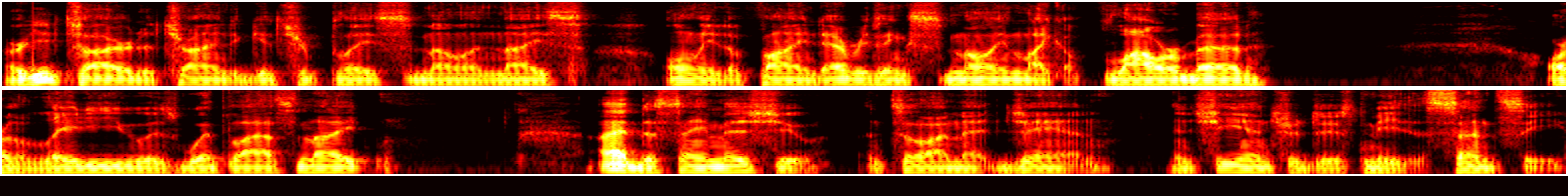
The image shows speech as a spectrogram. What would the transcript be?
are you tired of trying to get your place smelling nice only to find everything smelling like a flower bed? Or the lady you was with last night? I had the same issue until I met Jan and she introduced me to Scentsy.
